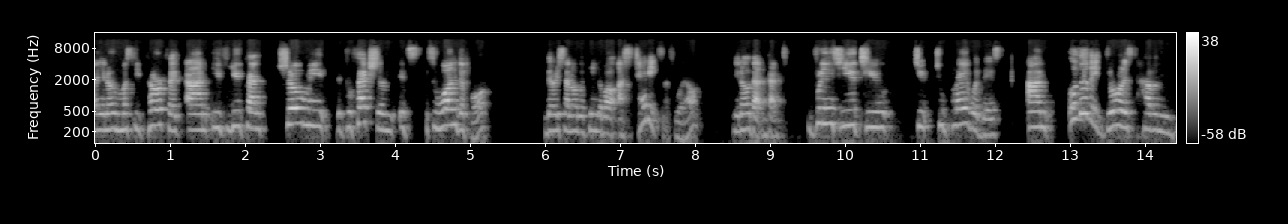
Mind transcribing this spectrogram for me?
and you know, it must be perfect. And if you can show me the perfection, it's it's wonderful. There is another thing about aesthetics as well, you know, that that brings you to to to play with this. And although the journalists haven't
